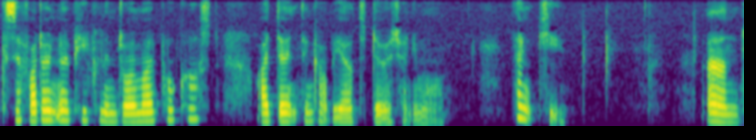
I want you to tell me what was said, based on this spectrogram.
Because if I don't know people enjoy my podcast, I don't think I'll be able to do it anymore. Thank you. And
